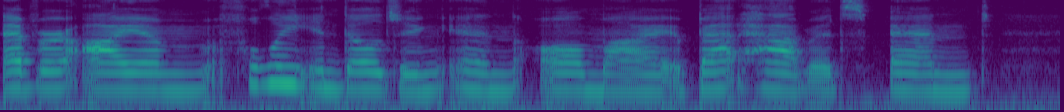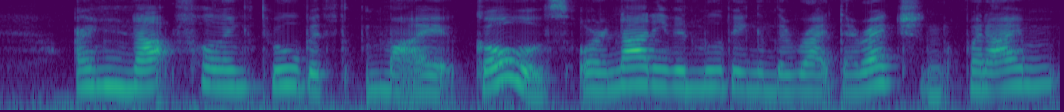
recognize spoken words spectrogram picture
whenever I am fully indulging in all my bad habits and are not following through with my goals or not even moving in the right direction. When I'm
